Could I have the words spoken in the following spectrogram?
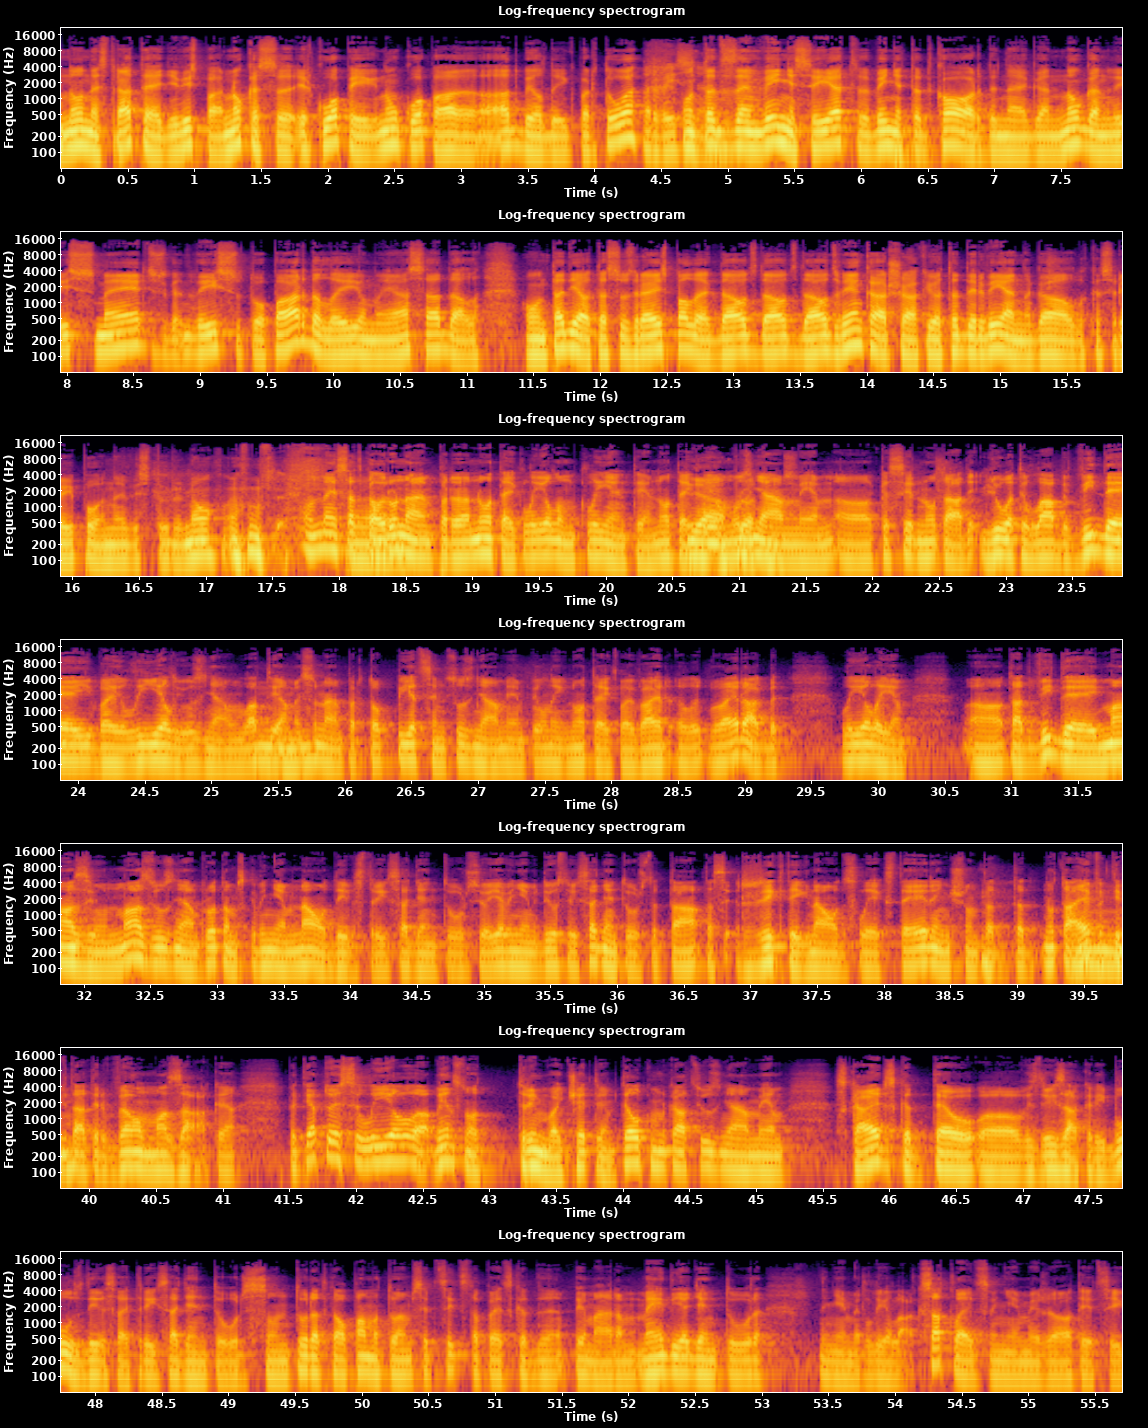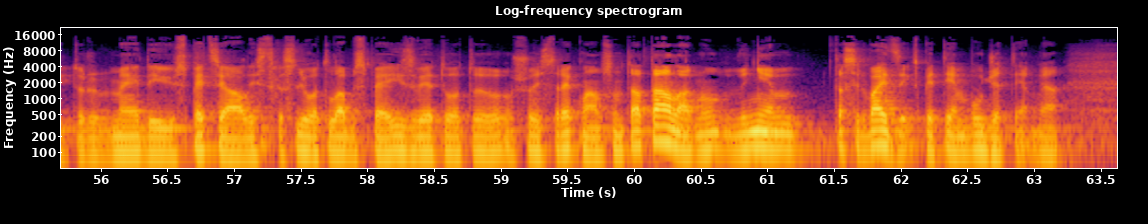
nu, ne stratēģiju vispār, nu, kas ir kopīgi, nu, kopā atbildīga par to. Par visu, un tad zem viņas iet, viņa tad koordinē gan, nu, gan visus mērķus, gan visu to pārdalījumu, jā, sadala. Un tad jau tas uzreiz paliek daudz, daudz, daudz vienkāršāk, jo tad ir viena galva, kas ripo, nevis tur, nu. un mēs atkal runājam par noteiktu lielumu klientiem, noteiktu lielumu uzņēmumiem, kas ir, nu, tādi ļoti labi vidēji vai lieli lieli uzņēmumi. Latvijā mm -hmm. mēs runājam par top 500 uzņēmumiem, pilnīgi noteikti, vai vair, vairāk, bet lielajiem. Tādi vidēji mazi un mazi uzņēmumi, protams, ka viņiem nav divas, trīs aģentūras. Jo, ja viņiem ir divas, trīs aģentūras, tad tā, tas ir rīktīgi naudas liekas tēriņš, un tad, tad nu, tā mhm. efektivitāte ir vēl mazāka. Ja. Bet, ja tu esi liela, viens no trim vai četriem telekomunikāciju uzņēmumiem, skaidrs, ka tev uh, visdrīzāk arī būs divas vai trīs aģentūras. Tur atkal pamatojums ir cits, tāpēc, ka, piemēram, mēdīja aģentūra Viņiem ir lielāks atlaides, viņiem ir attiecīgi mēdīju speciālisti, kas ļoti labi spēj izvietot šīs reklāmas un tā tālāk. Nu, viņiem tas ir vajadzīgs pie tiem budžetiem. Ja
